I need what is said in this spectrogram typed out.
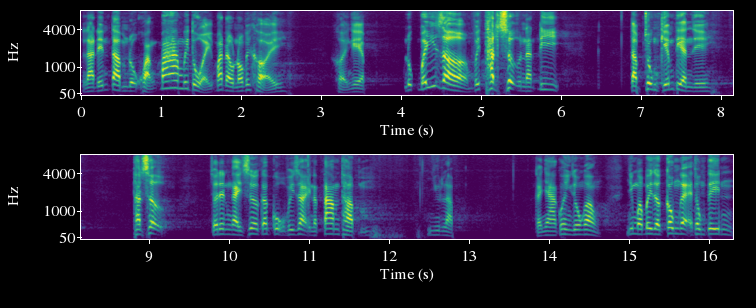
là đến tầm độ khoảng 30 tuổi bắt đầu nó mới khởi khởi nghiệp. Lúc bấy giờ mới thật sự là đi tập trung kiếm tiền gì? Thật sự. Cho nên ngày xưa các cụ với dạy là tam thập như lập. Cả nhà có hình dung không? Nhưng mà bây giờ công nghệ thông tin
